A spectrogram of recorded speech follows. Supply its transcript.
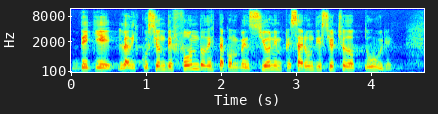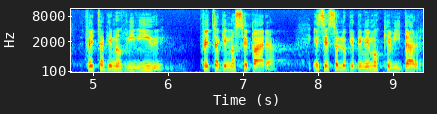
de que la discusión de fondo de esta convención empezara un 18 de octubre, fecha que nos divide, fecha que nos separa. Es eso lo que tenemos que evitar,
